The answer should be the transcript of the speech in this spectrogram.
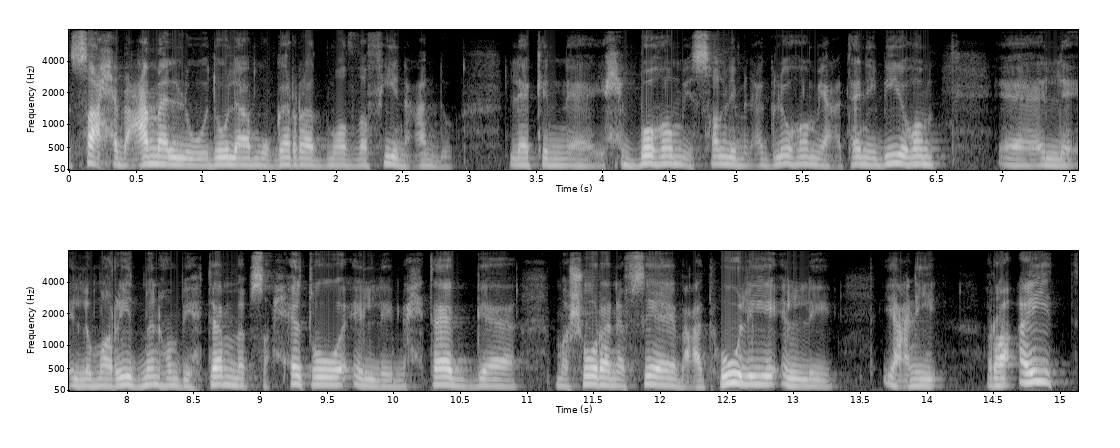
صاحب عمل ودول مجرد موظفين عنده لكن يحبهم يصلي من أجلهم يعتني بيهم اللي مريض منهم بيهتم بصحته اللي محتاج مشورة نفسية يبعتهولي اللي يعني رأيت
